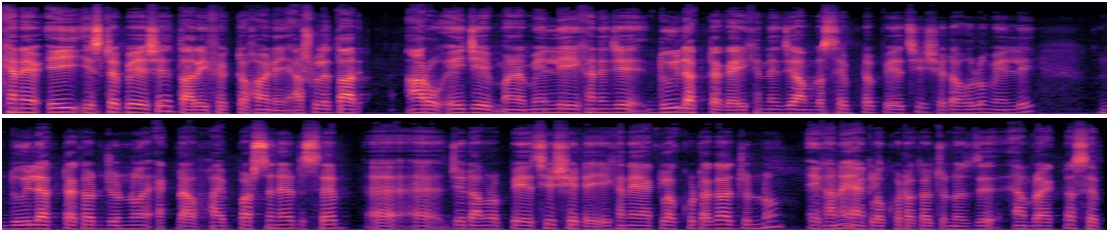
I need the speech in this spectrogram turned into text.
এখানে এই স্টেপে এসে তার ইফেক্টটা হয়নি। আসলে তার আরও এই যে মানে মেনলি এখানে যে দুই লাখ টাকা, এখানে যে আমরা সেভটা পেয়েছি সেটা হলো মেনলি দুই লাখ টাকার জন্য একটা ফাইভ পার্সেন্টের সেভ যেটা আমরা পেয়েছি সেটাই। এখানে এক লক্ষ টাকার জন্য, এখানে এক লক্ষ টাকার জন্য যে আমরা একটা সেভ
